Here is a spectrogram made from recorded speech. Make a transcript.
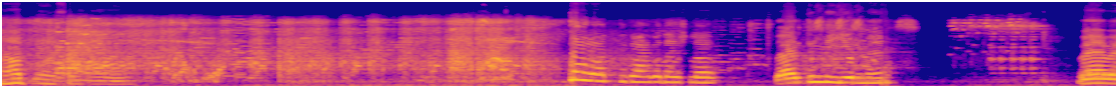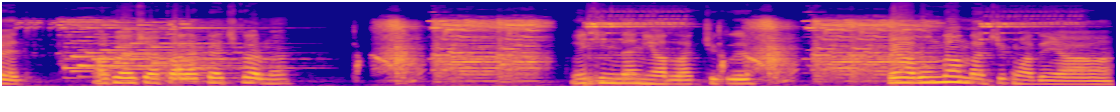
Ne yapıyorsun Gol attık arkadaşlar. Verdin mi 20? Ve evet. Arkadaşlar karakter çıkar mı? İlkinden yarrak çıktı. Ya bundan da çıkmadı ya.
